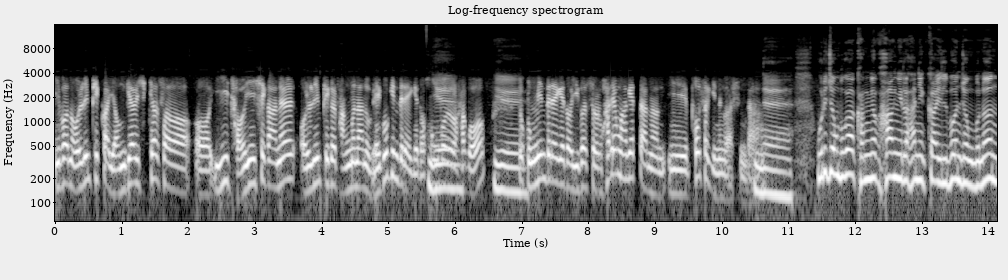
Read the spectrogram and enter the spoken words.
이번 올림픽과 연결시켜서 어, 이 전시관을 올림픽을 방문하는 외국인들에게도 홍보를 예. 하고 예. 또 국민들에게도 이것을 활용하겠다는 이 포석이 있는 것 같습니다. 네, 우리 정부가 강력 항의를 하니까 일본 정부는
